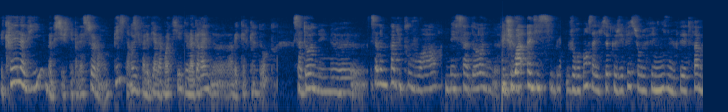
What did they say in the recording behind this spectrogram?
Et créer la vie, même si je n'étais pas la seule en piste, hein, parce qu'il fallait bien la moitié de la graine euh, avec quelqu'un d'autre, ça donne une ça donne pas du pouvoir mais ça donne une joie indicible. Je repense à l'épisode que j'ai fait sur le féminisme le fait d'être femme.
